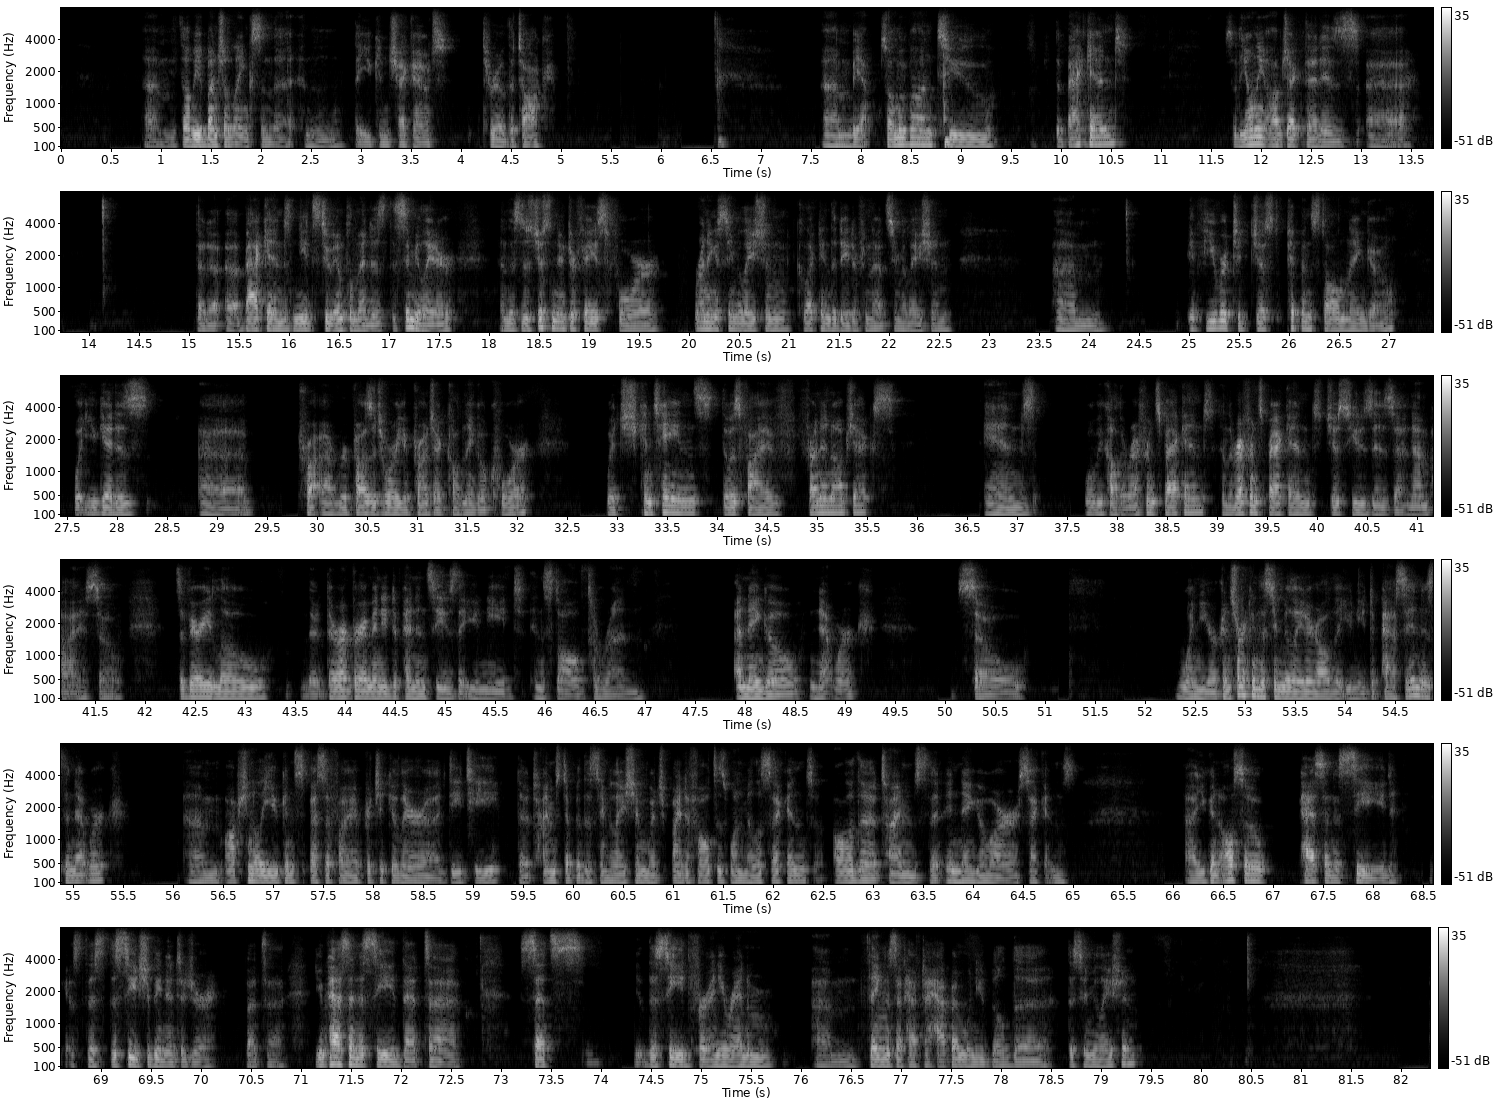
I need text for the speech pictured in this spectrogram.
Um, there'll be a bunch of links in the in, that you can check out throughout the talk. Um, but yeah, so I'll move on to the backend. So the only object that is uh, that a, a backend needs to implement is the simulator. And this is just an interface for running a simulation, collecting the data from that simulation. Um, if you were to just pip install Nengo, what you get is a, a repository, a project called Nengo Core, which contains those five front-end objects and what we call the reference backend. And the reference backend just uses uh, NumPy. So it's a very low, there, there aren't very many dependencies that you need installed to run a Nengo network. So when you're constructing the simulator, all that you need to pass in is the network. Um, optionally, you can specify a particular uh, DT, the time step of the simulation, which by default is one millisecond. All of the times that in Nengo are seconds. Uh, you can also pass in a seed. Guess this the seed should be an integer, but uh, you can pass in a seed that uh, sets the seed for any random um, things that have to happen when you build the, the simulation.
